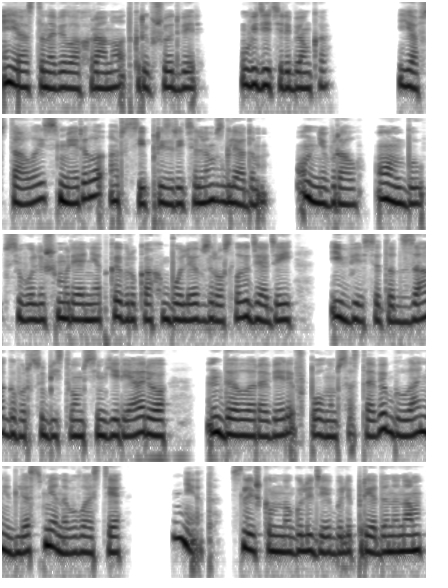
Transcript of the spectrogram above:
Я остановила охрану, открывшую дверь. «Уведите ребенка. Я встала и смерила Арси презрительным взглядом. Он не врал. Он был всего лишь марионеткой в руках более взрослых дядей. И весь этот заговор с убийством семьи Риарио Делла Равере в полном составе была не для смены власти. Нет, слишком много людей были преданы нам.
